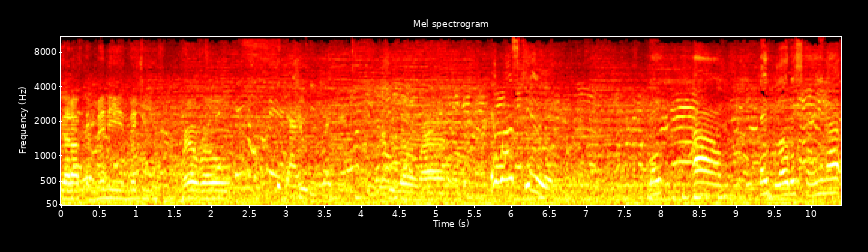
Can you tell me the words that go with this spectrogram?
Got off the mini Mickey Railroad. Cute. Cute little ride. It was cute. They um they blow the screen up.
